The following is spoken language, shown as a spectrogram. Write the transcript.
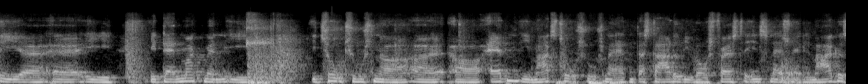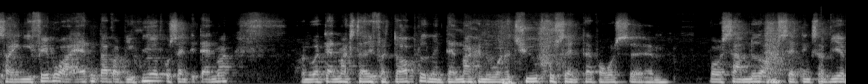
i, uh, i, i Danmark, men i, i 2018, i marts 2018, der startede vi vores første internationale marked, så egentlig i februar 18, der var vi 100% i Danmark, og nu er Danmark stadig fordoblet, men Danmark er nu under 20% af vores, uh, vores samlede omsætning, så vi er,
